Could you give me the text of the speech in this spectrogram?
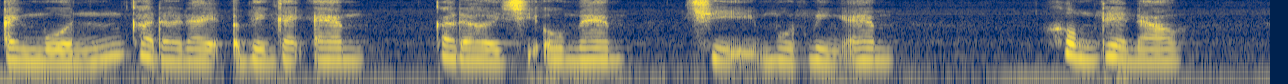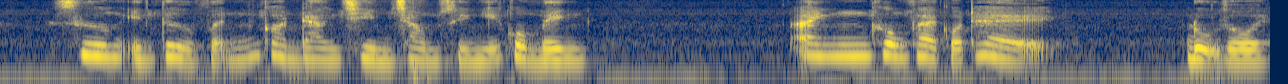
Anh muốn cả đời này ở bên cạnh em, Cả đời chỉ ôm em, Chỉ một mình em. Không thể nào Dương Yến Tử vẫn còn đang chìm trong suy nghĩ của mình. Anh không phải có thể Đủ rồi.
